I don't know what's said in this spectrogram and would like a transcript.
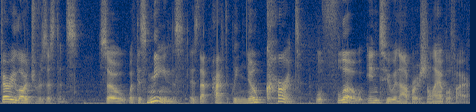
Very large resistance. So what this means is that practically no current will flow into an operational amplifier.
